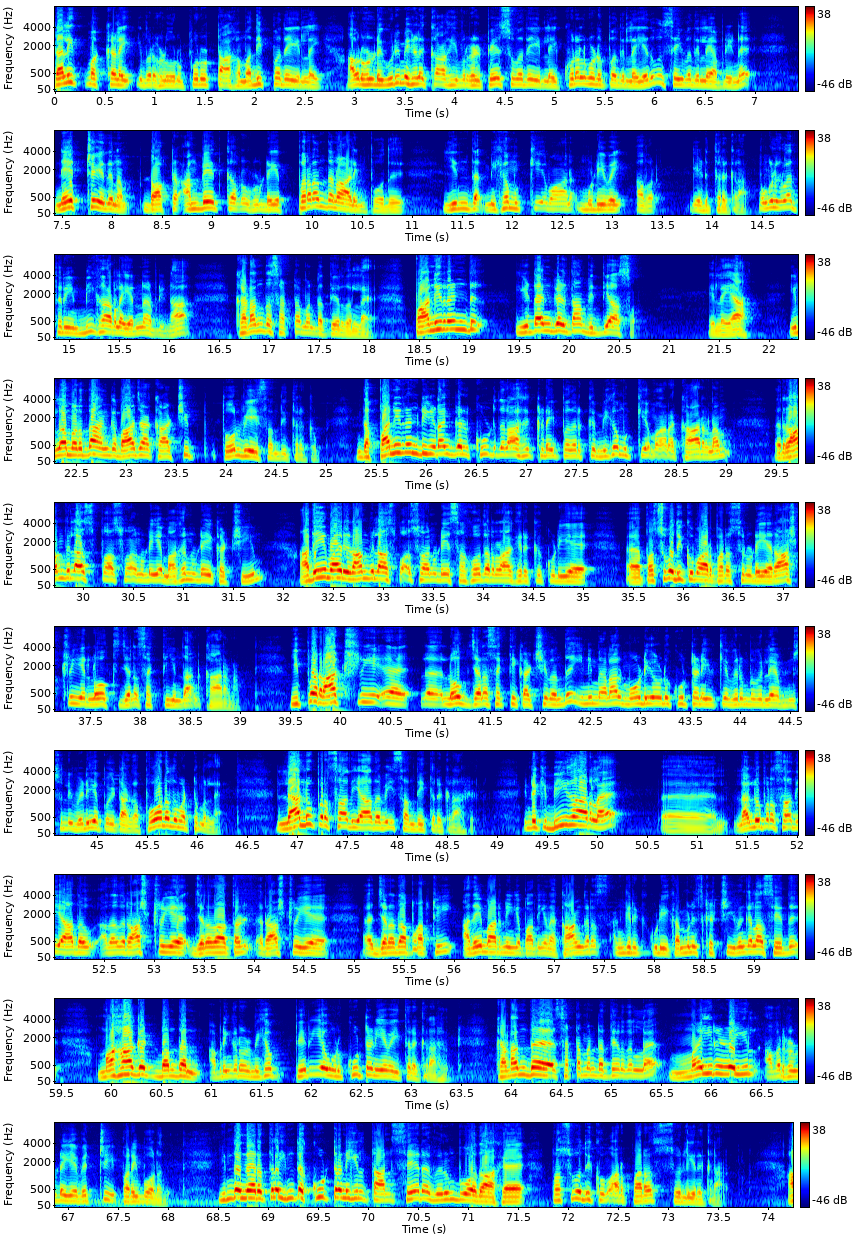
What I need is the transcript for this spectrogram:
தலித் மக்களை இவர்கள் ஒரு பொருட்டாக மதிப்பதே இல்லை. அவர்களுடைய உரிமைகளுக்காக இவர்கள் பேசுவதே இல்லை. குரல் கொடுப்பதில்லை. எதுவும் செய்வதில்லை அப்படின்னு நேற்றைய தினம் டாக்டர் அம்பேத்கர் அவர்களுடைய பிறந்த நாளின் போது இந்த மிக முக்கியமான முடிவை அவர் எடுத்திருக்கிறார். உங்களுக்கெல்லாம் தெரியும் பீகாரில் என்ன அப்படின்னா கடந்த சட்டமன்ற தேர்தலில் பனிரெண்டு இடங்கள் தான் வித்தியாசம். இல்லையா? இல்லாமல் இருந்தால் அங்கே பாஜக ஆட்சி தோல்வியை சந்தித்திருக்கும். இந்த பனிரெண்டு இடங்கள் கூடுதலாக கிடைப்பதற்கு மிக முக்கியமான காரணம் ராம்விலாஸ் பாஸ்வானுடைய மகனுடைய கட்சியும் அதே மாதிரி ராம்விலாஸ் பாஸ்வானுடைய சகோதரராக இருக்கக்கூடிய அஹ், பசுபதிகுமார் பரசனுடைய ராஷ்ட்ரிய லோக் ஜனசக்தியும் தான் காரணம். இப்போ ராஷ்டிரிய லோக் ஜனசக்தி கட்சி வந்து இனிமேலால் மோடியோடு கூட்டணி வைக்க விரும்பவில்லை அப்படின்னு சொல்லி வெளியே போயிட்டாங்க. போனது மட்டுமல்ல. லாலு பிரசாத் யாதவை சந்தித்திருக்கிறார்கள். இன்றைக்கு பீகாரில் லல்லு பிரசாத் யாதவ் அதாவது ராஷ்ட்ரிய ஜனதா தள் ராஷ்ட்ரிய ஜனதா பார்ட்டி அதே மாதிரி நீங்கள் பார்த்தீங்கன்னா காங்கிரஸ் அங்கே இருக்கக்கூடிய கம்யூனிஸ்ட் கட்சி இவங்கெல்லாம் சேர்ந்து மகாகட் பந்தன் அப்படிங்கிற ஒரு மிகப்பெரிய ஒரு கூட்டணியை வைத்திருக்கிறார்கள். கடந்த சட்டமன்ற தேர்தலில் மயிரிழையில் அவர்களுடைய வெற்றி பறிபோனது. இந்த நேரத்தில் இந்த கூட்டணியில் தான் சேர விரும்புவதாக பசுபதிகுமார் பரஸ் சொல்லியிருக்கிறார்.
